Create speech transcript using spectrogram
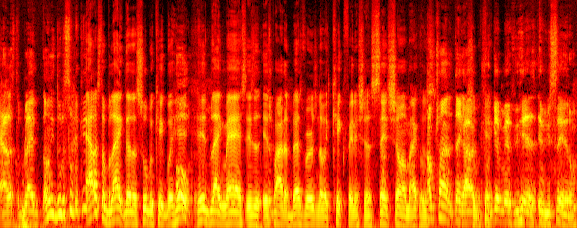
Aleister Black, don't he do the super kick? Aleister Black does a super kick, but his, Oh. his Black Mass is is probably the best version of a kick finisher since Shawn Michaels. I'm trying to think. I, Super kick. me if you hear if you said him.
